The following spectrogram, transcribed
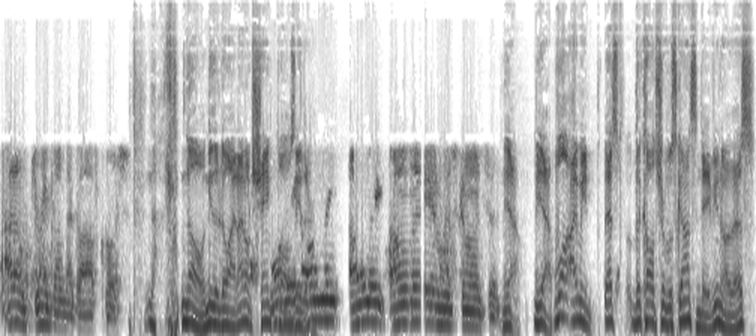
I don't drink on the golf course. no, neither do I. And I don't shank balls either. only, only, only in Wisconsin. Yeah, yeah. Well, I mean, that's the culture of Wisconsin, Dave. You know this.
